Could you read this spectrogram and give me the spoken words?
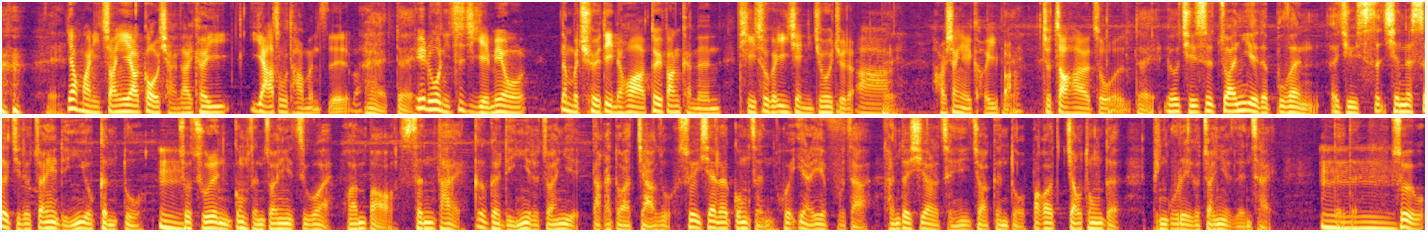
对，要么你专业要够强，才可以压住他们之类的吧？哎，对，因为如果你自己也没有那么确定的话，对方可能提出个意见，你就会觉得啊。好像也可以吧，就照他的做。对，尤其是专业的部分，而且是现在涉及的专业领域又更多。嗯，就除了你工程专业之外，环保、生态各个领域的专业大概都要加入，所以现在的工程会越来越复杂，团队需要的成员就要更多，包括交通的评估的一个专业人才。嗯，对的。所以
